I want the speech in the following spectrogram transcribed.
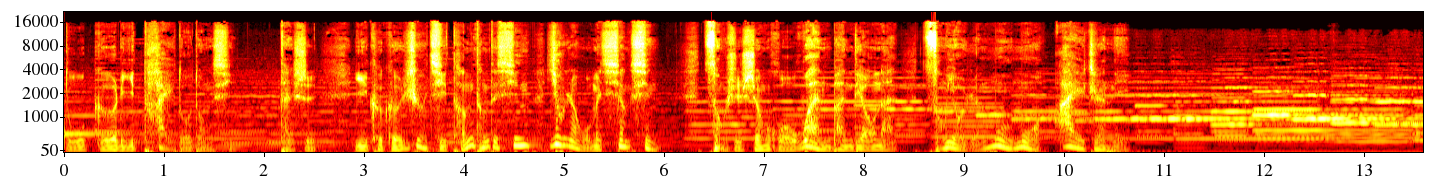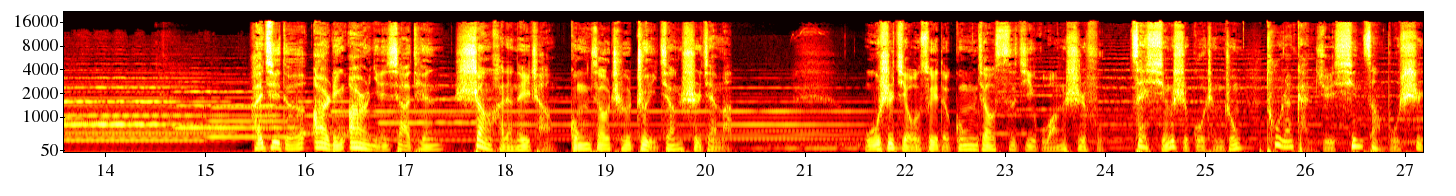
毒隔离太多东西。但是，一颗颗热气腾腾的心，又让我们相信，纵使生活万般刁难，总有人默默爱着你。还记得二零二二年夏天上海的那场公交车坠江事件吗？五十九岁的公交司机王师傅在行驶过程中突然感觉心脏不适，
